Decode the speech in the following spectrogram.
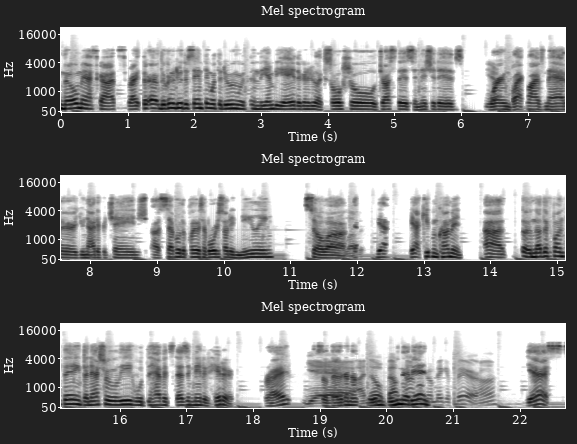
no mascots, right? They're uh, they're gonna do the same thing what they're doing with in the NBA. They're gonna do like social justice initiatives, Yeah. wearing Black Lives Matter, United for Change. Uh, several of the players have already started kneeling. So I uh, love it. yeah, keep them coming. Uh, another fun thing: the National League will have its designated hitter, right? Yeah, so they're gonna- I know. gonna bring that in. gonna make it fair, huh? Yes,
